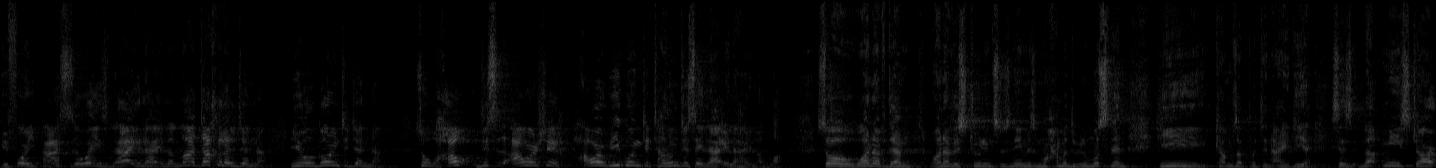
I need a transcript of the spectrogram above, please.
before he passes away is La ilaha illallah, dakhal al Jannah. He will go into Jannah. So how, this is our Shaykh. How are we going to tell him to say La ilaha illallah? So one of them, one of his students whose name is Muhammad ibn Muslim, he comes up with an idea. He says, let me start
